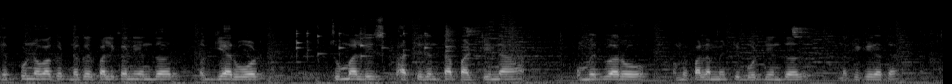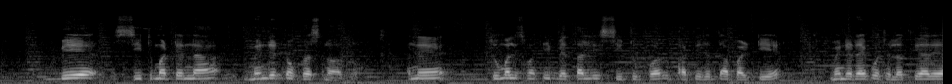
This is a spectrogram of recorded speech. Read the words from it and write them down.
જેતપુર નવાગઢ નગરપાલિકાની અંદર અગિયાર વોર્ડ, ચુમ્માલીસ ભારતીય જનતા પાર્ટીના ઉમેદવારો અમે પાર્લામેન્ટરી બોર્ડની અંદર નક્કી કર્યા હતા. બે સીટ માટેના મેન્ડેટનો પ્રશ્ન હતો અને ચુમ્માલીસમાંથી બેતાલીસ સીટ ઉપર ભારતીય જનતા પાર્ટીએ મેન્ડેટ આપ્યો છે. અત્યારે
